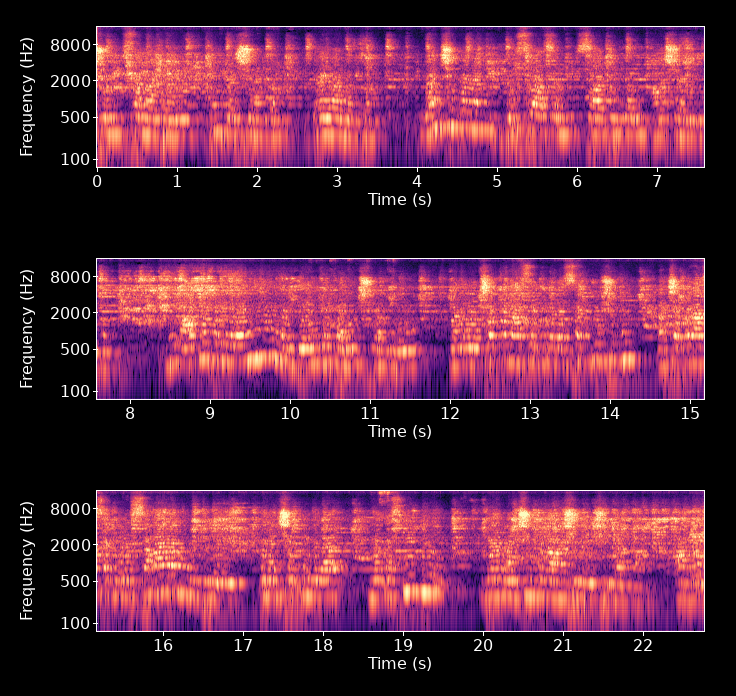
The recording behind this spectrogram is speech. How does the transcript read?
సంతోషం సమాధానం దీర్ఘశాంతం దయాలత్వం మంచితనం విశ్వాసం సాత్వికం ఆశాయుతం ఈ ఆత్మఫలములన్నీ మన దేవుడు ఫలించినప్పుడు మనలో చెప్పనాసక్తి చెప్పనాసక్తుల సంతోషము ఆ చెప్పనాసక్తి చెప్పనాసక్తుల సమాధానం ఉంటుందని మనం చెప్పిందిగా ఈ యొక్క స్థితి మన జీవితంలో ఆశీర్వదించుగాక ఆమె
